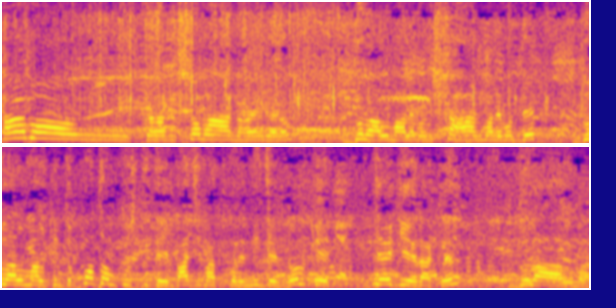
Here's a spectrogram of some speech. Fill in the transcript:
এবং খেলাটি সমান হয়ে গেল। দুলাল মাল এবং শাহান মালের মধ্যে। দুলাল মাল কিন্তু প্রথম কুস্তিতে বাজিমাত করে নিজের দলকে এগিয়ে রাখলেন দুলাল মাল।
